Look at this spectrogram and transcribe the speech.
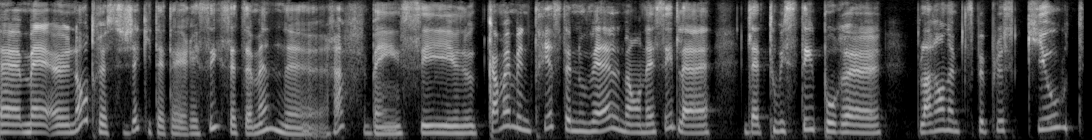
Euh, mais un autre sujet qui t'intéressait cette semaine, euh, Raph, ben c'est quand même une triste nouvelle, mais on essaie de la, de la twister pour, euh, pour la rendre un petit peu plus cute.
